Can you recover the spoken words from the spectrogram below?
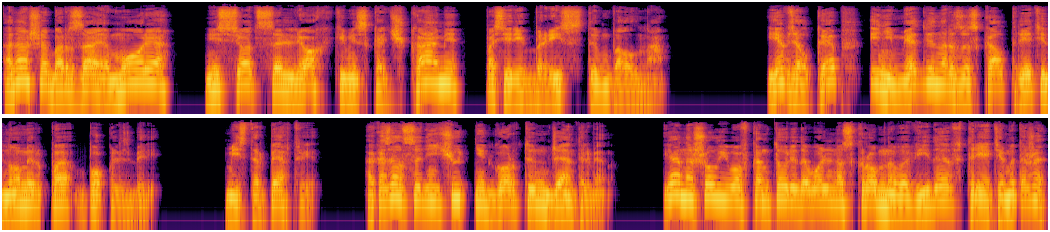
А наше борзая море несется легкими скачками по серебристым волнам. Я взял кэп и немедленно разыскал третий номер по Бокльсбери. Мистер Пертви оказался ничуть не гордым джентльмен. Я нашел его в конторе довольно скромного вида в третьем этаже.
